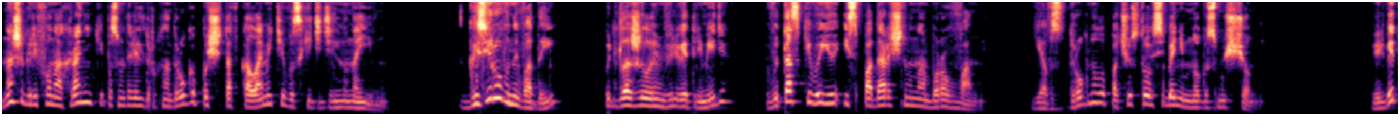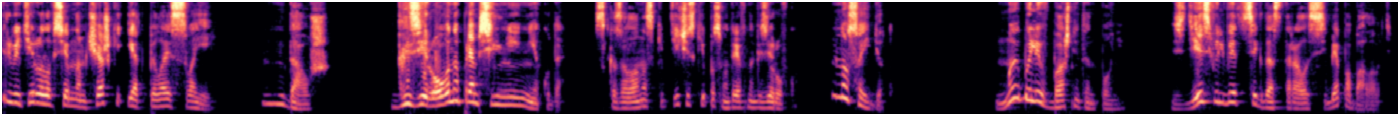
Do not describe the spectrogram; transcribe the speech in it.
Наши грифоны-охранники посмотрели друг на друга, посчитав Каламити восхитительно наивным. «Газированной воды», — предложила им Вельвет Ремеди, вытаскивая ее из подарочного набора в ванной. Я вздрогнула, почувствовав себя немного смущенной. Вельвет ревитировала всем нам чашки и отпила из своей. Да уж. Газировано прям сильнее некуда, сказала она скептически, посмотрев на газировку. Но сойдет. Мы были в башне Тенпони. Здесь Вельвет всегда старалась себя побаловать.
